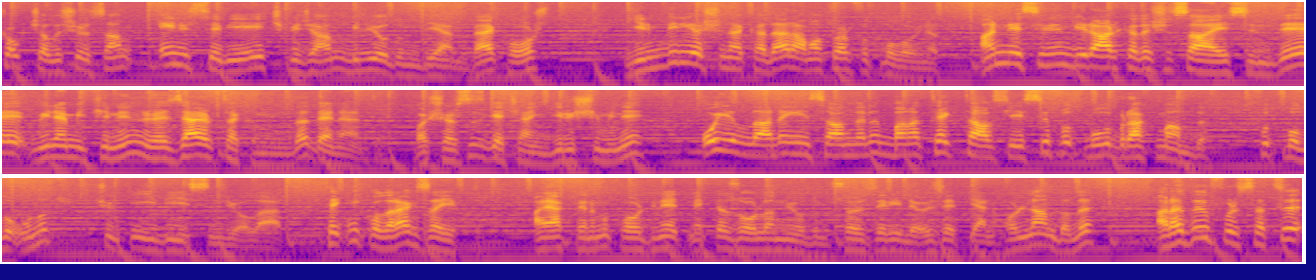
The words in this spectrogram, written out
çok çalışırsam en üst seviyeye çıkacağımı biliyordum diyen Weghorst, 21 yaşına kadar amatör futbol oynadı. Annesinin bir arkadaşı sayesinde Willem II'nin rezerv takımında denendi. Başarısız geçen girişimini o yıllarda insanların bana tek tavsiyesi futbolu bırakmamdı. Futbolu unut çünkü iyi değilsin diyorlardı. Teknik olarak zayıftım. Ayaklarımı koordine etmekte zorlanıyordum sözleriyle özetleyen Hollandalı aradığı fırsatı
